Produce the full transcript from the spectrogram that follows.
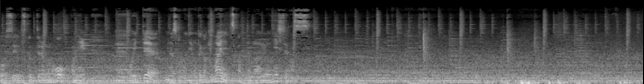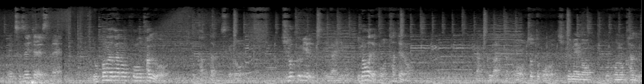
香水を作ってるものをここにえー、置いて皆様にお出かけ前に使ってもらうようにしてます。続いてですね横長のこう家具を買ったんですけど広く見えるんですね意外にも。今までこう縦のラックがあったのをちょっとこう低めの横の家具を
